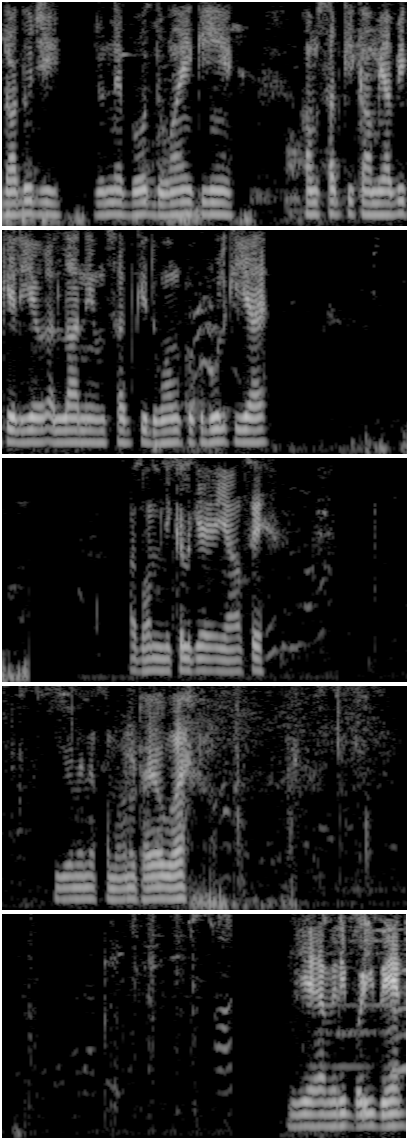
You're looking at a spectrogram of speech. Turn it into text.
दादू जी जिनने बहुत दुआएँ की हैं हम सब की कामयाबी के लिए और अल्लाह ने उन सब की दुआओं को कबूल किया है। अब हम निकल गए यहाँ से। ये मैंने सामान उठाया हुआ है। ये है मेरी बड़ी बहन।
